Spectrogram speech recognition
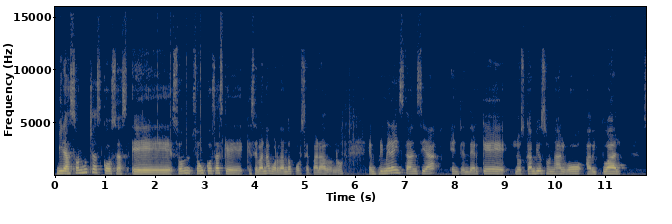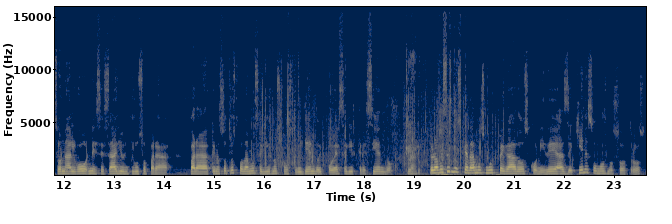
Mira, son muchas cosas, eh, son, cosas que se van abordando por separado, ¿no? En primera instancia, entender que los cambios son algo habitual, son algo necesario incluso para, para que nosotros podamos seguirnos construyendo y poder seguir creciendo. Claro. Pero a veces nos quedamos muy pegados con ideas de quiénes somos nosotros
